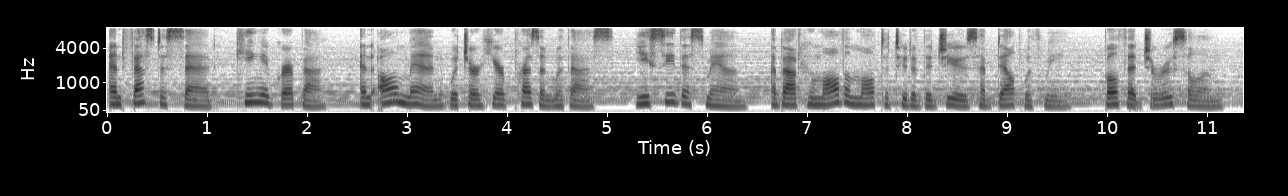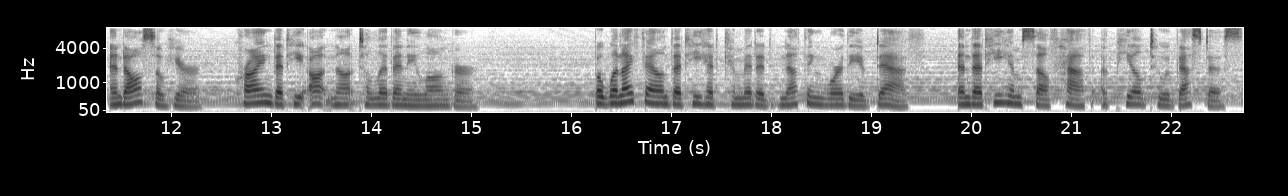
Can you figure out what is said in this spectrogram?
And Festus said, King Agrippa, and all men which are here present with us, ye see this man, about whom all the multitude of the Jews have dealt with me, both at Jerusalem, and also here, crying that he ought not to live any longer. But when I found that he had committed nothing worthy of death, and that he himself hath appealed to Augustus,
